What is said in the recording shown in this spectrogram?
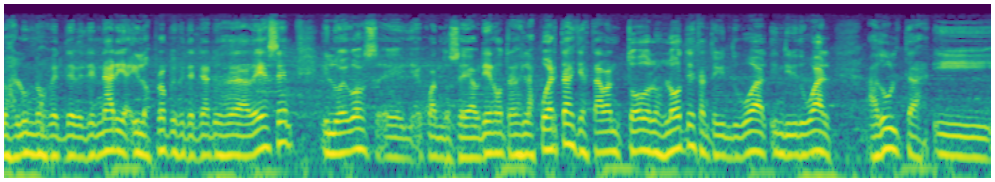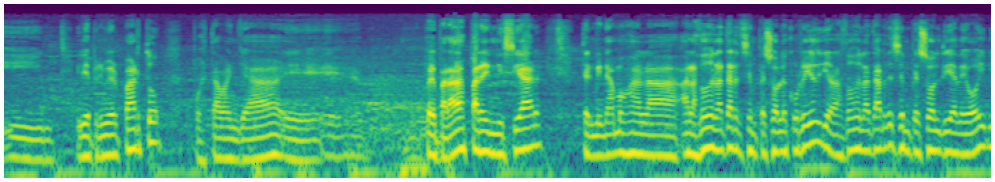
los alumnos de veterinaria y los propios veterinarios de la ADS y luego eh, cuando se abrieron otra vez las puertas ya estaban todos los lotes, tanto individual, individual adultas y, de primer parto, pues estaban ya preparadas para iniciar. Terminamos a, las 2 de la tarde, se empezó el escurrido y a las 2 de la tarde se empezó el día de hoy,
